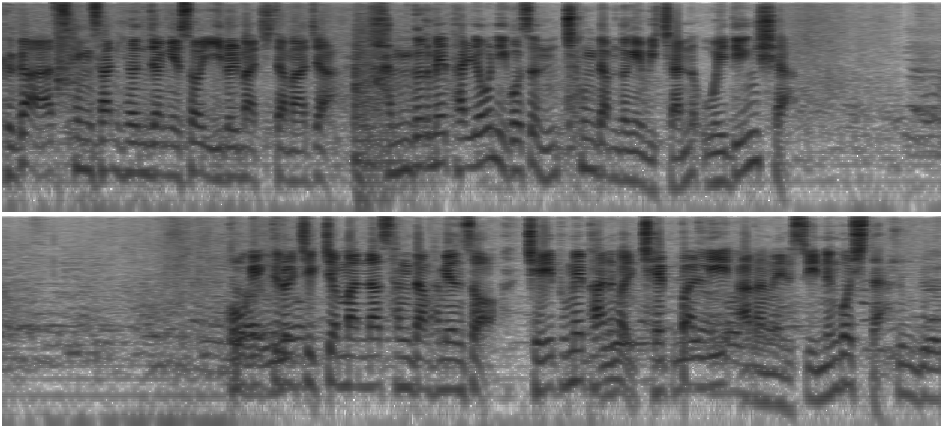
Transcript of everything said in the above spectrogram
그가 생산 현장에서 일을 마치자마자 한 걸음에 달려온 이곳은 청담동에 위치한 웨딩샵. 고객들을 직접 만나 상담하면서 제품의 반응을 재빨리 알아낼 수 있는 곳이다. 줄래?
